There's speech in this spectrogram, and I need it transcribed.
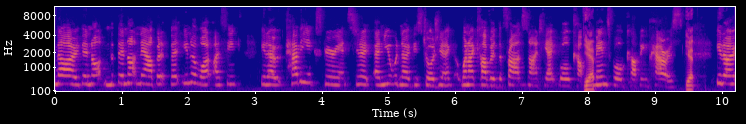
No, they're not. They're not now. But but you know what? I think you know having experience. You know, and you would know this, George. You know, when I covered the France '98 World Cup, Yep. the Men's World Cup in Paris. Yep. You know,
